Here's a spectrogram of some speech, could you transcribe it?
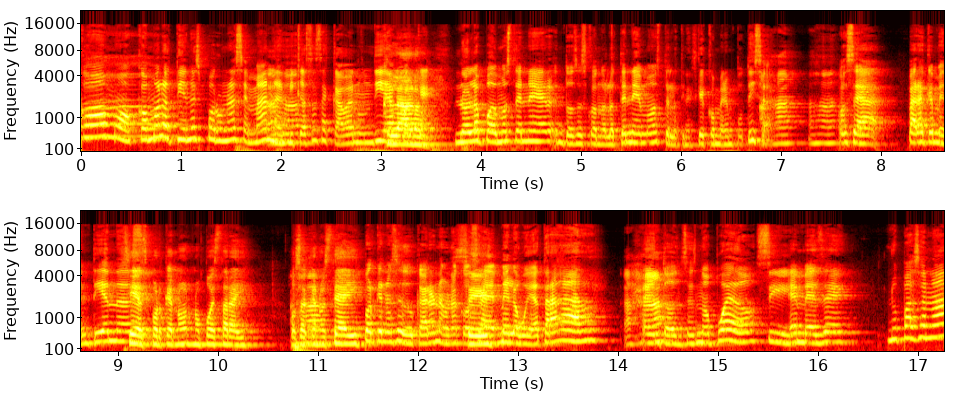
¿Cómo, ¿Cómo lo tienes por una semana? En mi casa se acaba en un día Claro. porque no lo podemos tener, entonces cuando lo tenemos te lo tienes que comer en putiza. Ajá, ajá. O sea, para que me entiendas. Sí, es porque no, no puede estar ahí. O sea, Ajá. que no esté ahí. Porque nos educaron a una cosa Sí. de me lo voy a tragar, Ajá. entonces no puedo. Sí. En vez de no pasa nada,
